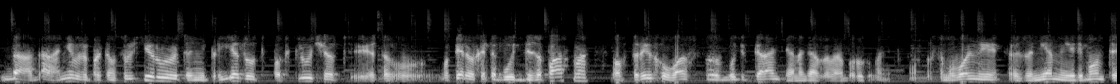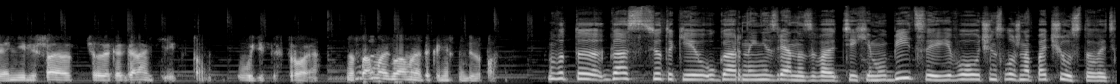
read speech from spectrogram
Да, да, они уже проконсультируют, они приедут, подключат. Это, во-первых, это будет безопасно, во-вторых, у вас будет гарантия на газовое оборудование, потому что самовольные замены и ремонты, они лишают человека гарантии, потом выйдет из строя. Но ну, самое главное, это, конечно, безопасность. Ну вот э, газ все-таки угарный не зря называют тихим убийцей, его очень сложно почувствовать.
